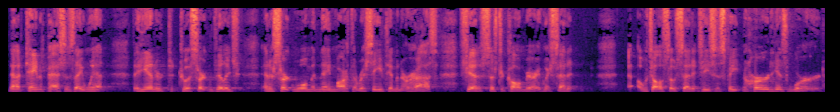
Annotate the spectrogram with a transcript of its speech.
Now it came to pass as they went that he entered to a certain village, and a certain woman named Martha received him into her house. She had a sister called Mary, which sat at, uh, which also sat at Jesus' feet and heard his word.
